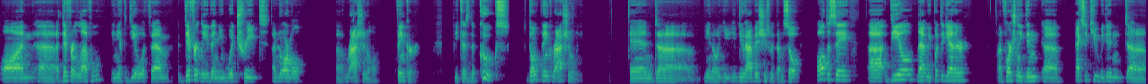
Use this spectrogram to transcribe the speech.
on uh, a different level and you have to deal with them differently than you would treat a normal, uh, rational thinker. Because the kooks don't think rationally and uh, you know you, you do have issues with them. So all to say, uh, deal that we put together, unfortunately didn't uh, execute. We didn't uh,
